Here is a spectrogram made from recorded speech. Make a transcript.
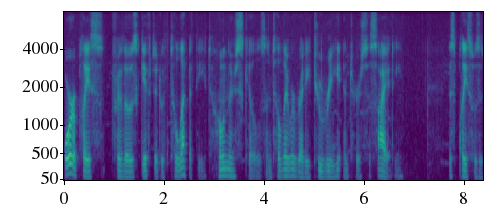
or a place for those gifted with telepathy to hone their skills until they were ready to re enter society. This place was a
